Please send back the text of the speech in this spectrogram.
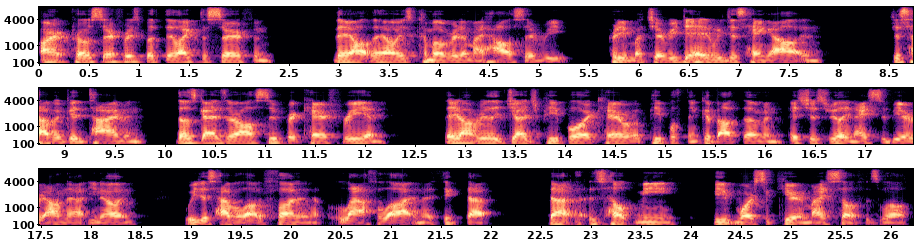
aren't pro surfers, but they like to surf and they all they always come over to my house every pretty much every day and we just hang out and just have a good time and those guys are all super carefree and they don't really judge people or care what people think about them. And it's just really nice to be around that, you know, and we just have a lot of fun and laugh a lot. And I think that that has helped me be more secure in myself as well.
